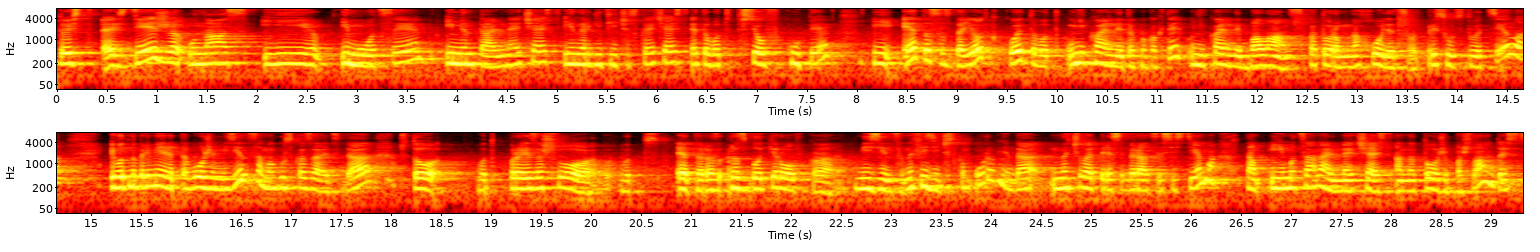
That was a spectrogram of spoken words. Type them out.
То есть э, здесь же у нас и эмоции, и ментальная часть, и энергетическая часть. Это вот все в купе, и это создает какой-то вот уникальный такой коктейль, уникальный баланс, в котором находится, вот присутствует тело. И вот на примере того же мизинца могу сказать, да, что вот произошло вот эта разблокировка мизинца на физическом уровне, да, начала пересобираться система, там и эмоциональная часть, она тоже пошла, ну, то есть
